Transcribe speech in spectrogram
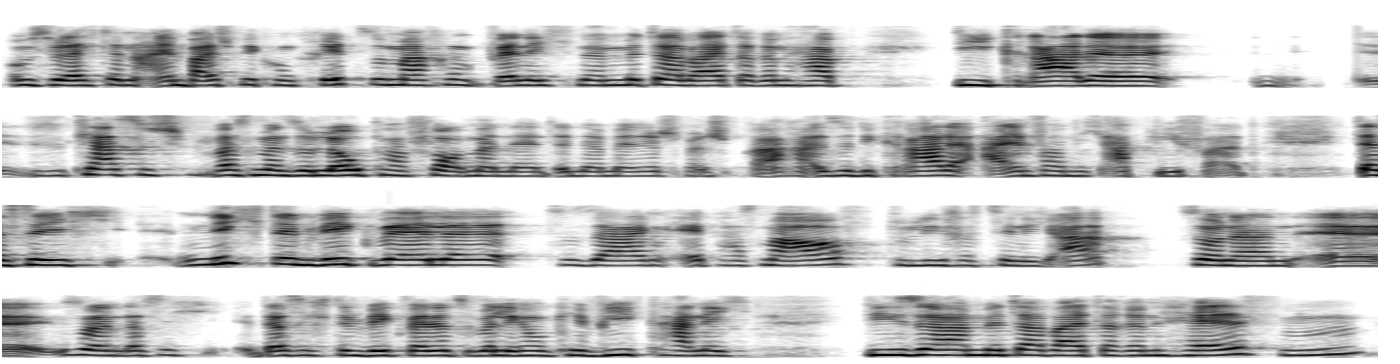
um es vielleicht an einem Beispiel konkret zu machen, wenn ich eine Mitarbeiterin habe, die gerade klassisch, was man so Low Performer nennt in der Managementsprache, also die gerade einfach nicht abliefert. Dass ich nicht den Weg wähle, zu sagen, ey, pass mal auf, du lieferst hier nicht ab, sondern, äh, sondern dass ich, dass ich den Weg wähle, zu überlegen, okay, wie kann ich dieser Mitarbeiterin helfen,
